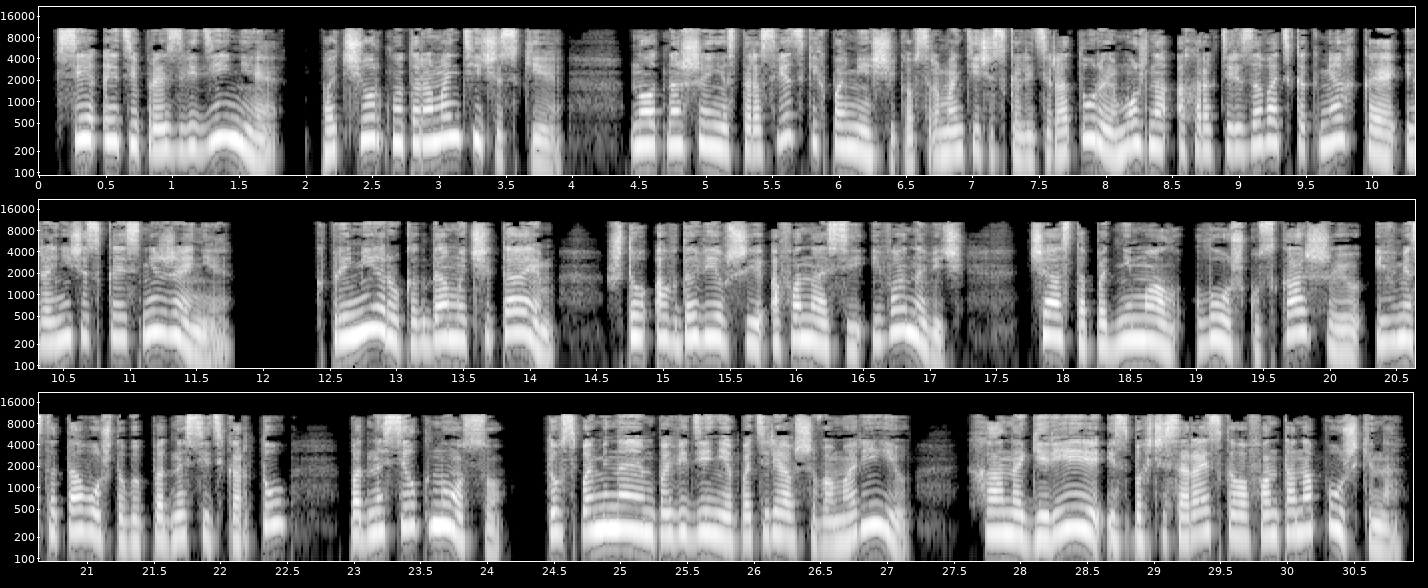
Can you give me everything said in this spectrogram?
Все эти произведения подчеркнуто романтические – но отношение старосветских помещиков с романтической литературой можно охарактеризовать как мягкое ироническое снижение. К примеру, когда мы читаем, что овдовевший Афанасий Иванович часто поднимал ложку с кашею и вместо того, чтобы подносить ко рту, подносил к носу, то вспоминаем поведение потерявшего Марию хана Гирея из Бахчисарайского фонтана Пушкина.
